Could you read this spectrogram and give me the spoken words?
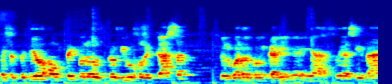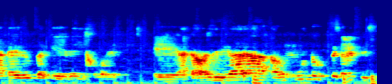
me, sorprendió, aún tengo los, los, dibujos en casa, los guardo con cariño y ya, fue así una anécdota que me dijo, joder, eh, acabas de llegar a, a, un mundo completamente...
